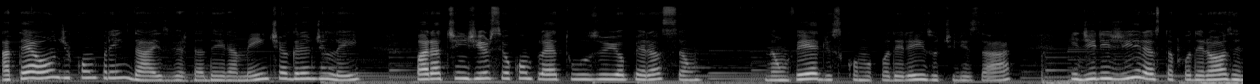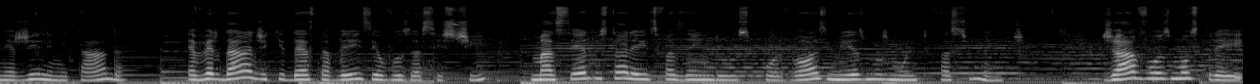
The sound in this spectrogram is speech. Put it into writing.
até onde compreendais verdadeiramente a grande lei para atingir seu completo uso e operação. Não vedes como podereis utilizar e dirigir esta poderosa energia ilimitada? É verdade que desta vez eu vos assisti, mas cedo estareis fazendo-os por vós mesmos muito facilmente. Já vos mostrei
